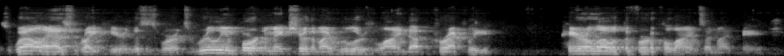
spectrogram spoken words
as well as right here. This is where it's really important to make sure that my ruler is lined up correctly, parallel with the vertical lines on my page.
